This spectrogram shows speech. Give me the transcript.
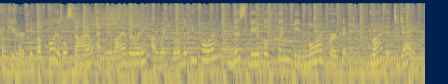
computer. If affordable style and reliability are what you're looking for, this vehicle couldn't be more perfect. Drive it today.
